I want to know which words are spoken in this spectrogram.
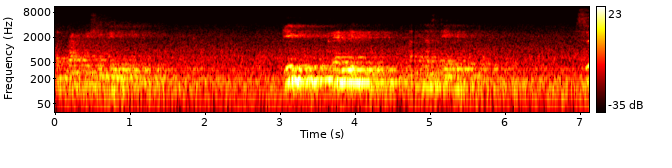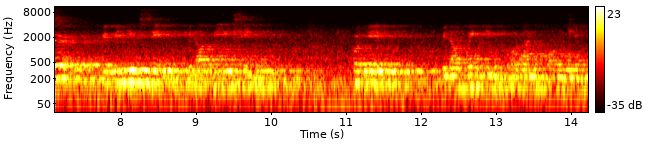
But practice humility. Give credit, not just take it. Serve with being seen without being seen. Forgive without waiting for an apology.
